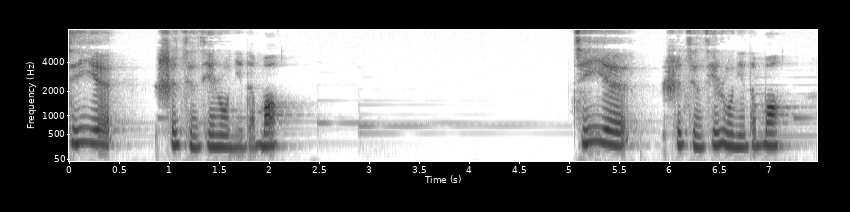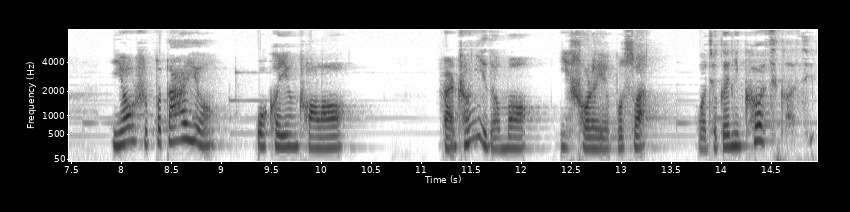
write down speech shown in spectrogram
今夜申请进入你的梦。今夜申请进入你的梦你要是不答应我可硬闯了哦。反正你的梦你说了也不算我就跟你客气客气。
